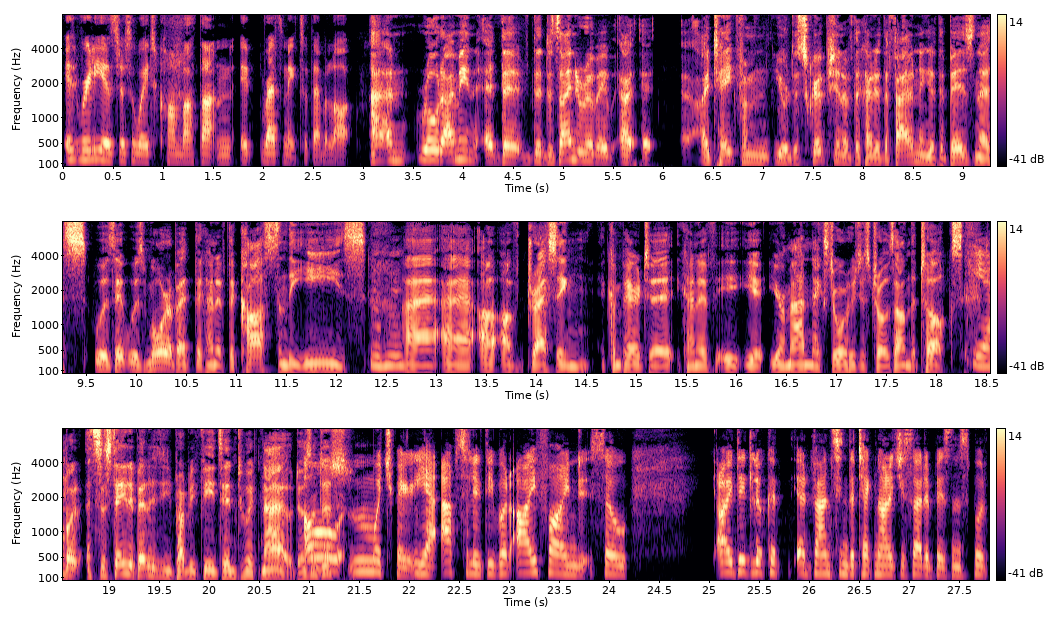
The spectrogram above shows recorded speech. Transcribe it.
it really is just a way to combat that and it resonates with them a lot. And Rhoda, I mean, uh, the the designer room. Uh, uh, I take from your description of the kind of the founding of the business was it was more about the kind of the costs and the ease Mm-hmm. uh, uh, of dressing compared to kind of your man next door who just throws on the tux. Yeah. But sustainability probably feeds into it now, doesn't oh, it? much bigger. Yeah, absolutely. But I find so. I did look at advancing the technology side of business, but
